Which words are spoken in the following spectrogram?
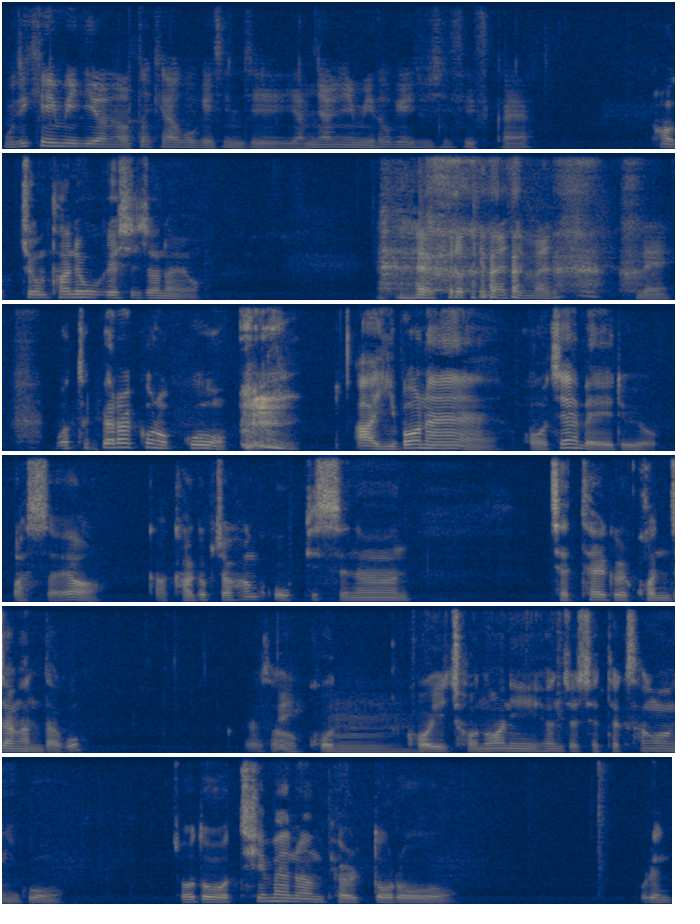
ODK 미디어는 어떻게 하고 계신지 얌얌님이 소개해 주실 수 있을까요? 어, 지금 다니고 계시잖아요. 그렇긴 하지만 네. 뭐 특별할 건 없고 아 이번에 어제 메일이 왔어요. 그러니까 가급적 한국 오피스는 재택을 권장한다고. 그래서 네. 곧 음, 거의 전원이 현재 재택 상황이고 저도 팀에는 별도로 우린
